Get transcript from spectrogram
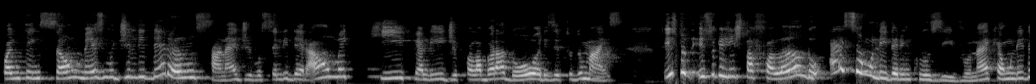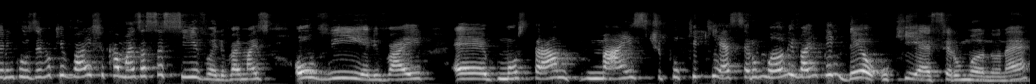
com a intenção mesmo de liderança, né, de você liderar uma equipe ali de colaboradores e tudo mais. Isso, isso que a gente está falando é ser um líder inclusivo, né? Que é um líder inclusivo que vai ficar mais acessível, ele vai mais ouvir, ele vai é, mostrar mais, tipo, o que, que é ser humano e vai entender o que é ser humano, né?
